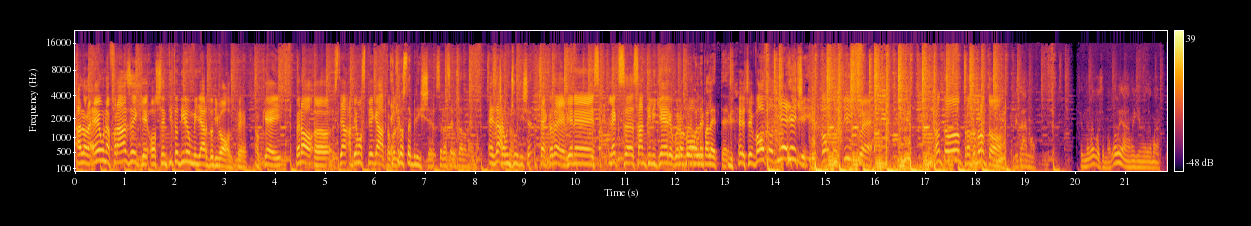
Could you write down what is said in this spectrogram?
Allora, è una frase che ho sentito dire un miliardo di volte, ok? Però eh, stia- abbiamo spiegato E chi lo stabilisce se la sai usare o meno? Esatto. C'è un giudice. Cioè, cos'è? Viene s- l'ex Santi Licherio, quello Oppure nuovo. con le palette. Cioè, voto 10, 10. voto 5. Pronto? Pronto, pronto? Capitano, senti una cosa, ma qual è la macchina da Marco?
